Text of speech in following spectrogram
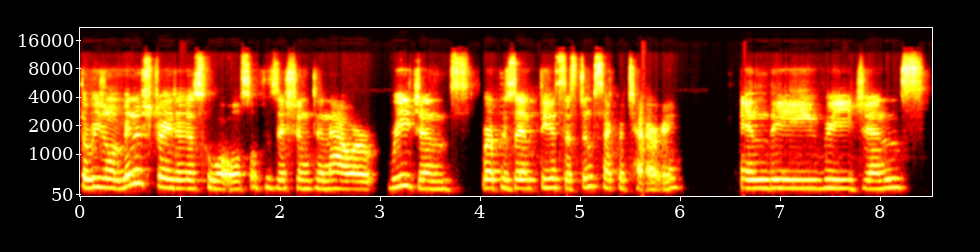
The regional administrators, who are also positioned in our regions, represent the assistant secretary in the regions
